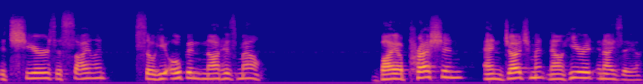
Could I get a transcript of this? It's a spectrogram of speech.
its shears is silent, so he opened not his mouth by oppression and judgment. Now, hear it in Isaiah.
